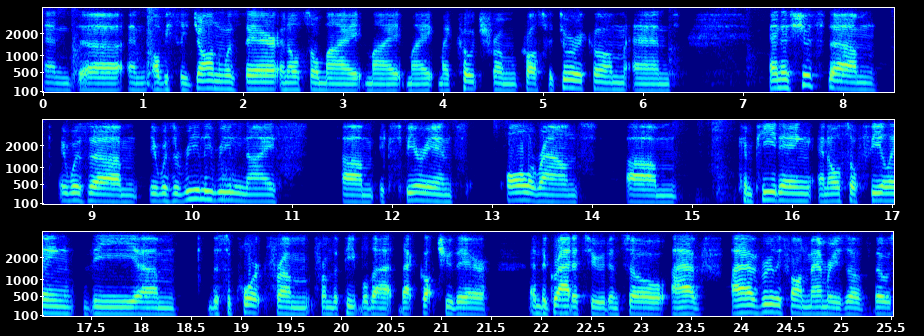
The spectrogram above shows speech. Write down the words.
and uh, and obviously John was there, and also my my my my coach from CrossFit Turicum, and and it's just um, it was um, it was a really really nice um, experience all around um, competing and also feeling the um, the support from from the people that that got you there and the gratitude. And so I have I have really fond memories of those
